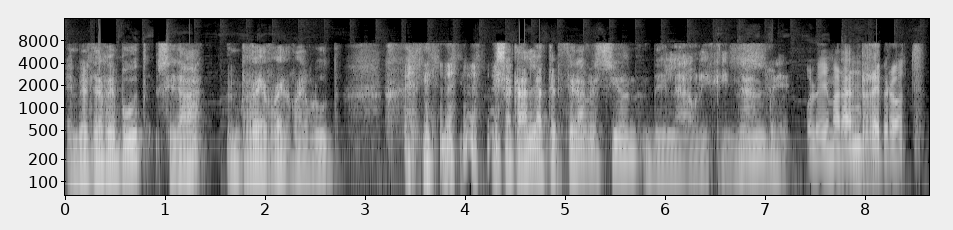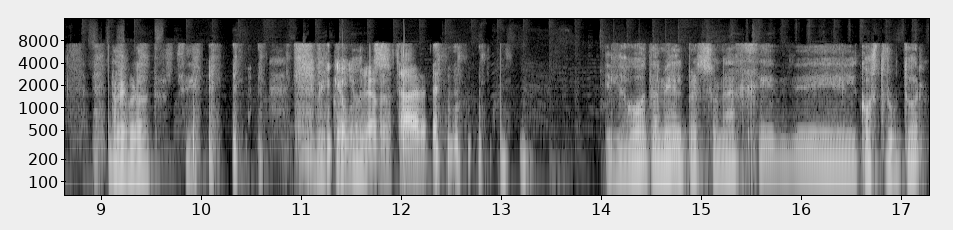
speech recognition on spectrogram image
En vez de reboot, será re, re, reboot. y sacarán la tercera versión de la original de ¿O lo llamarán Rebrot? Rebrot. Sí. Que vuelve a brotar. Y luego también el personaje del constructor.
